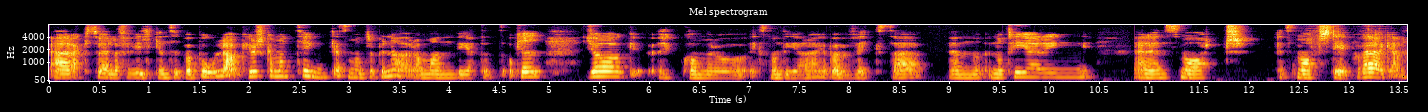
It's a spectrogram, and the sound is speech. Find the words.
är aktuella för vilken typ av bolag. Hur ska man tänka som entreprenör om man vet att okej, okay, jag kommer att expandera, jag behöver växa. en notering är en smart, ett smart steg på vägen?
